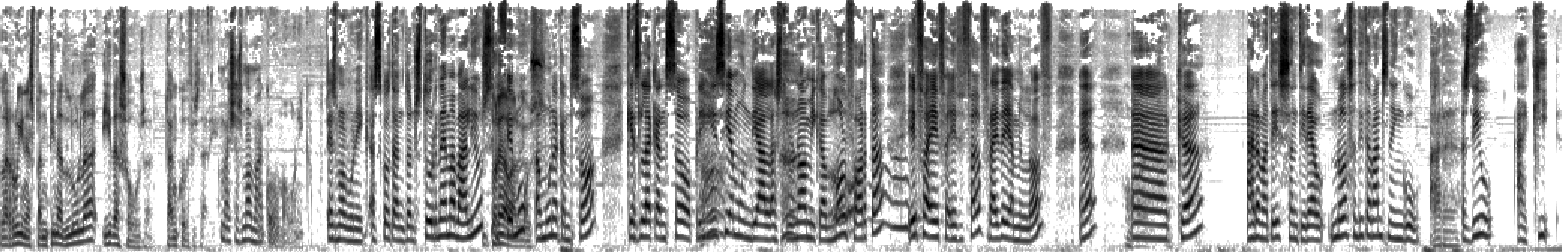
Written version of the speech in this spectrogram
Les ruïnes Pentinat Lula i de Sousa. Tanco de Fistari. Home, això és molt maco. Molt bonic. És molt bonic. Escolta'm, doncs tornem a Valius Tornem a i fem-ho Valius. amb una cançó, que és la cançó primícia mundial astronòmica molt forta, FFF, Friday I'm in Love, eh? Oh, eh que Ara mateix sentireu, no l'ha sentit abans ningú. Ara. Es diu Aquí. Només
